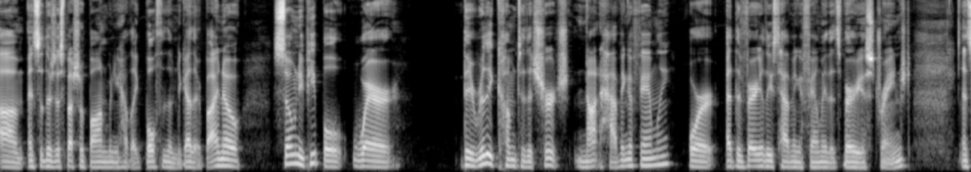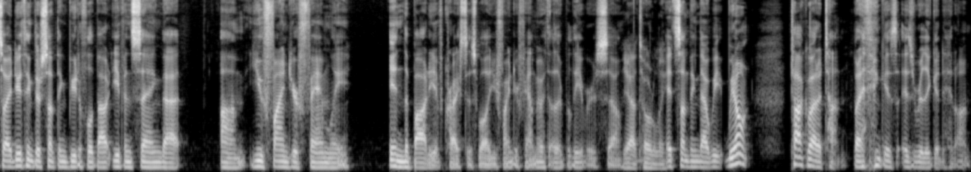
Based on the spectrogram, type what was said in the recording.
Um, and so there's a special bond when you have like both of them together. But I know so many people where they really come to the church not having a family, or at the very least having a family that's very estranged. And so I do think there's something beautiful about even saying that um, you find your family in the body of Christ as well. You find your family with other believers. So Yeah, totally. it's something that we we don't talk about a ton, but I think is is really good to hit on.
